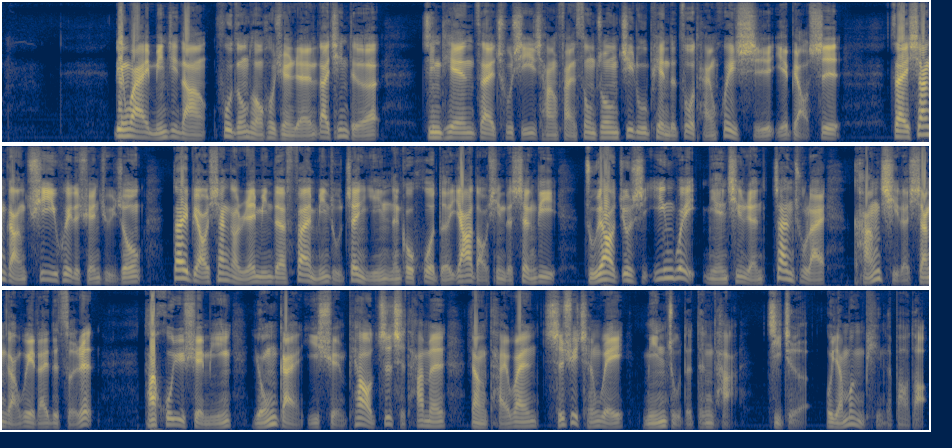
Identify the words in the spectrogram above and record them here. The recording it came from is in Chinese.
另外，民进党副总统候选人赖清德。今天在出席一场反送中纪录片的座谈会时，也表示，在香港区议会的选举中，代表香港人民的泛民主阵营能够获得压倒性的胜利，主要就是因为年轻人站出来扛起了香港未来的责任。他呼吁选民勇敢以选票支持他们，让台湾持续成为民主的灯塔。记者欧阳梦平的报道。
